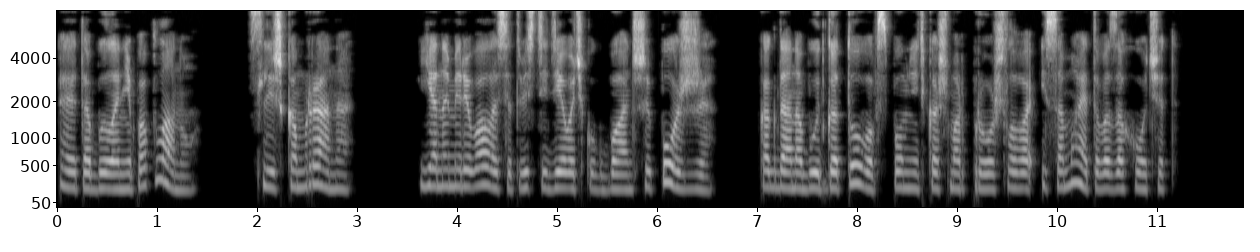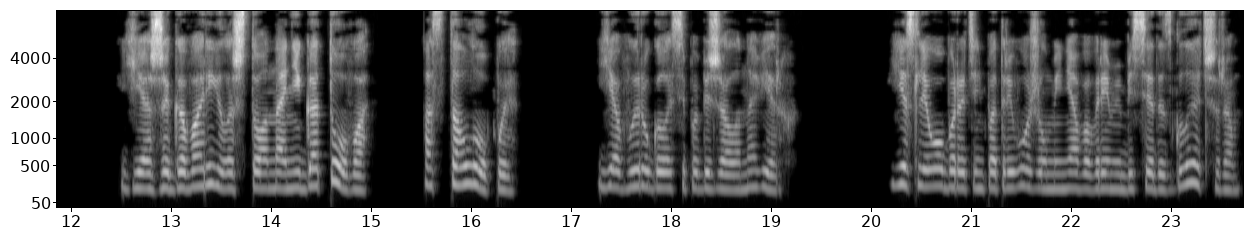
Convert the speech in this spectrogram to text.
Это было не по плану. Слишком рано. Я намеревалась отвезти девочку к Банши позже, когда она будет готова вспомнить кошмар прошлого и сама этого захочет. Я же говорила, что она не готова. Остолопы. Я выругалась и побежала наверх. Если оборотень потревожил меня во время беседы с Глетчером,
